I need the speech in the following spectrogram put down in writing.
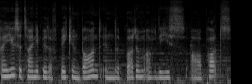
I use a tiny bit of Bake and Bond in the bottom of these uh, pots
